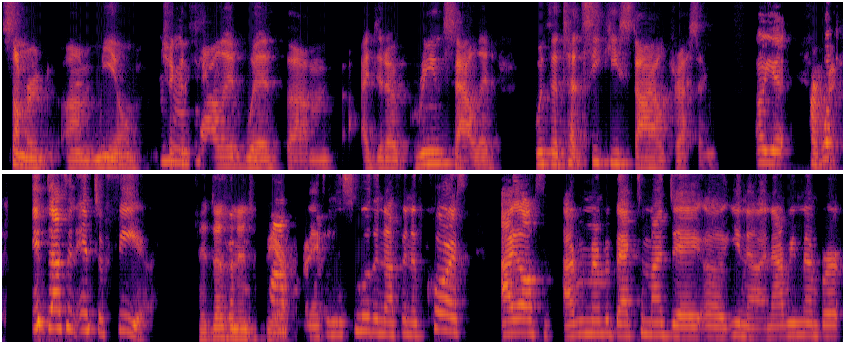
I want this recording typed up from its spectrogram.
summer um, meal. Chicken Mm-hmm. salad with um, I did a green salad with a tzatziki style dressing. Oh yeah. Perfect. It doesn't interfere. it doesn't interfere. And it's smooth enough. And of course, I also I remember back to my day, uh, you know, and I remember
